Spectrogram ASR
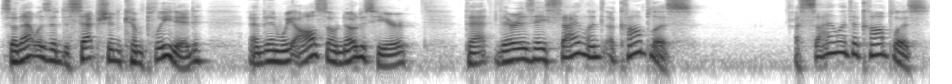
So that was a deception completed. And then we also notice here that there is a silent accomplice. A silent accomplice.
